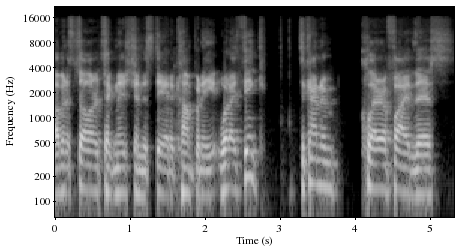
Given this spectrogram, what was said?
of an installer technician to stay at a company? What I think to kind of clarify this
